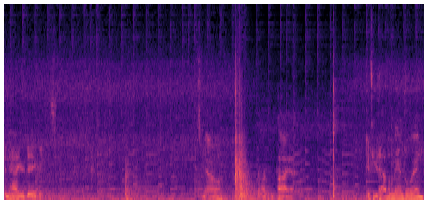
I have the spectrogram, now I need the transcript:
in how your day goes. It's now our papaya. If you have a mandolin,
